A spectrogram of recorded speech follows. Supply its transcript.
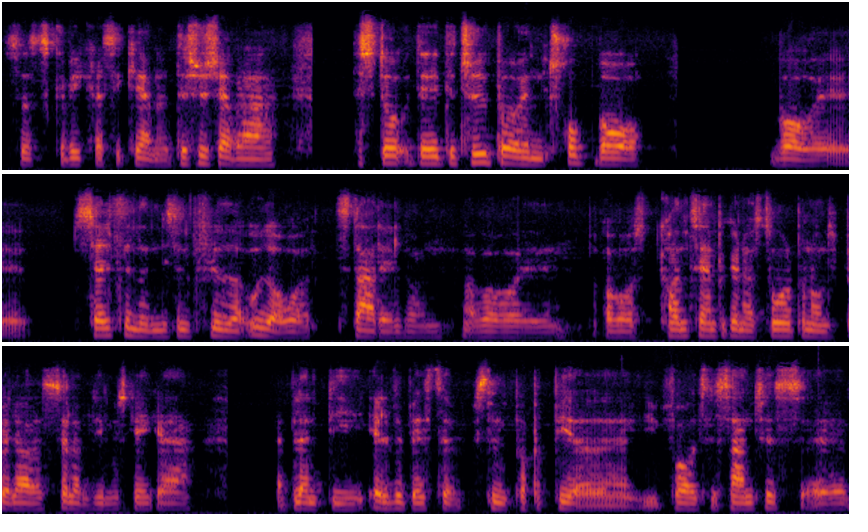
så skal vi ikke risikere noget. Det synes jeg var, det, stod, det, det tyder på en trup, hvor, hvor øh, selvtilliden ligesom flyder ud over startelveren, og hvor, øh, og hvor Conte han begynder at stole på nogle spillere, selvom de måske ikke er, er blandt de 11 bedste sådan på papiret øh, i forhold til Sanchez. Øh,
